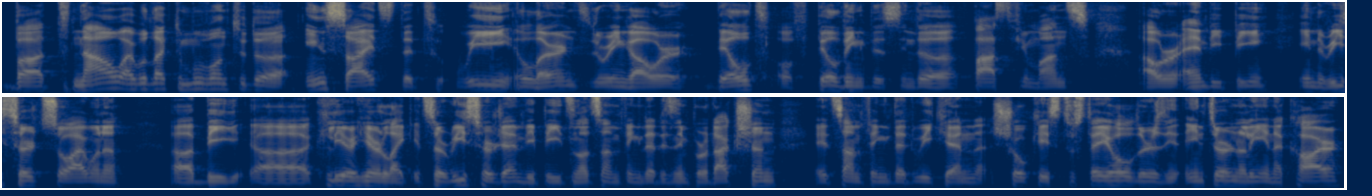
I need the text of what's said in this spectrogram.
But now I would like to move on to the insights that we learned during our build of building this in the past few months, our MVP in research. So I want to uh, be uh, clear here, like it's a research MVP, it's not something that is in production. It's something that we can showcase to stakeholders internally in a car,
